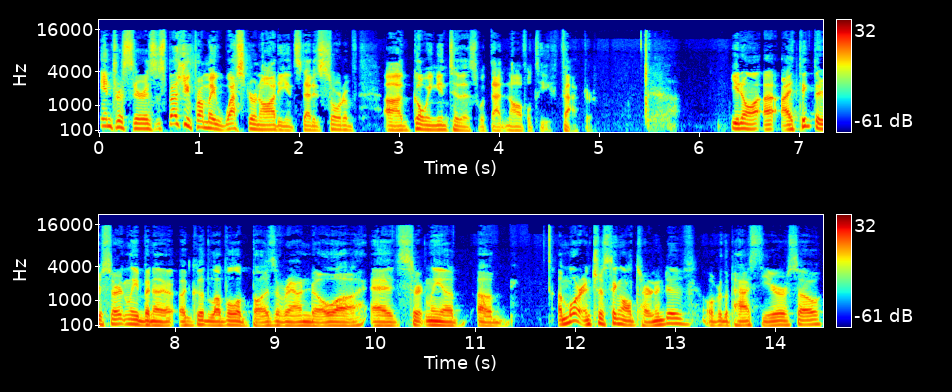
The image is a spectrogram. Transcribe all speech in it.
interest there is, especially from a Western audience that is sort of uh, going into this with that novelty factor. You know, I, I think there's certainly been a, a, good level of buzz around Noah as certainly a, a a more interesting alternative over the past year or so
